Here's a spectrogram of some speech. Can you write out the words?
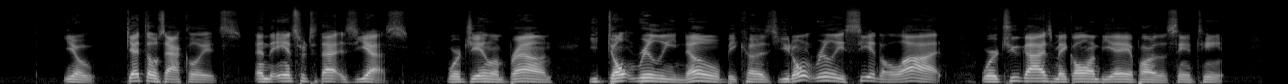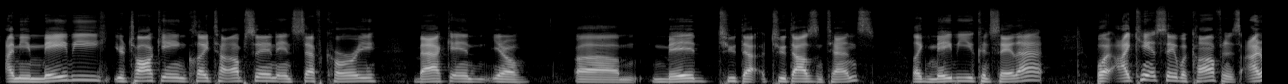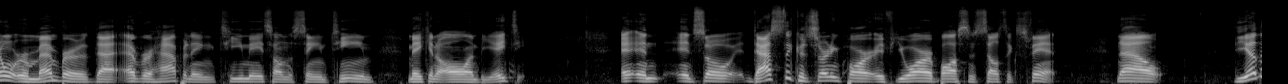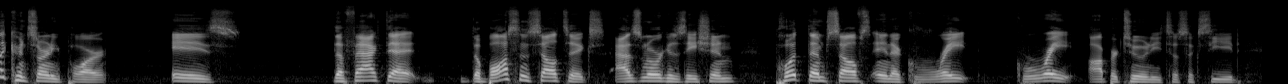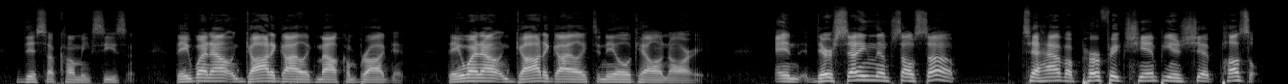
you know, get those accolades? And the answer to that is yes. Where Jaylen Brown, you don't really know because you don't really see it a lot where two guys make All NBA a part of the same team. I mean, maybe you're talking Klay Thompson and Steph Curry back in, you know, um, mid 2010s. Like, maybe you can say that. But I can't say with confidence. I don't remember that ever happening, teammates on the same team making an All NBA team. And, and so that's the concerning part if you are a Boston Celtics fan. Now, the other concerning part is the fact that the Boston Celtics as an organization put themselves in a great great opportunity to succeed this upcoming season. They went out and got a guy like Malcolm Brogdon. They went out and got a guy like Danilo Gallinari. And they're setting themselves up to have a perfect championship puzzle.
